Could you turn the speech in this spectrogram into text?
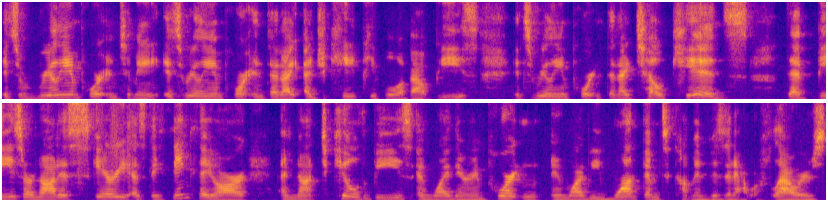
It's really important to me. It's really important that I educate people about bees. It's really important that I tell kids that bees are not as scary as they think they are and not to kill the bees and why they're important and why we want them to come and visit our flowers.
